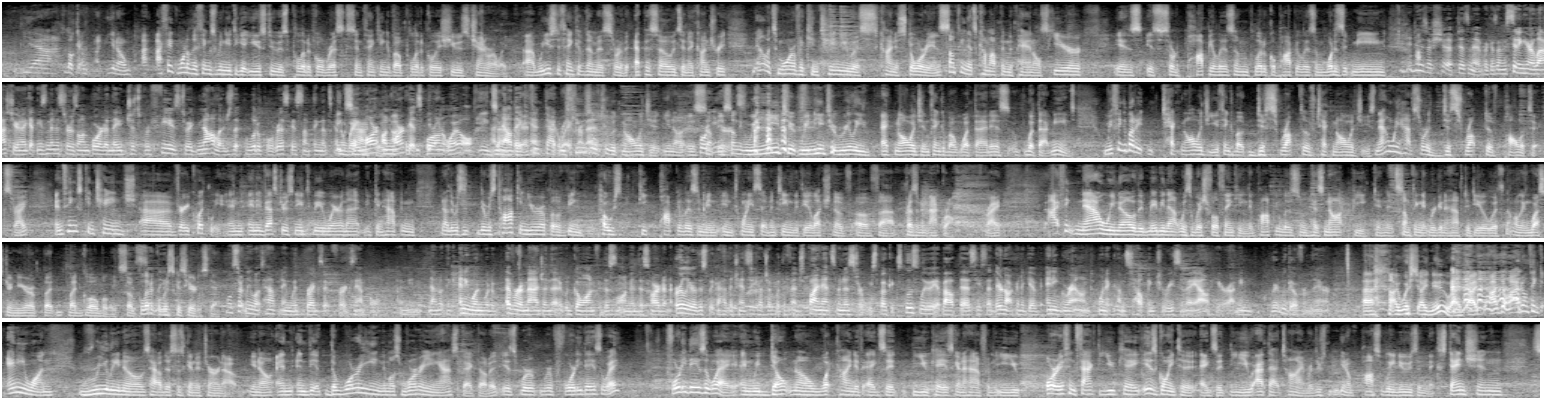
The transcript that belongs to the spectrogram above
Yeah, look, uh, you know, I, I think one of the things we need to get used to is political risks and thinking about political issues generally. Uh, we used to think of them as sort of episodes in a country. Now it's more of a continuous kind of story, and it's something that's come up in the panels here. Is, is sort of populism, political populism. What does it mean? It is a shift, isn't it? Because I was sitting here last year and I get these ministers on board and they just refuse to acknowledge that political risk is something that's going to weigh mar- on markets or on oil. Exactly. And now they I can't think that get away from refusal it. to acknowledge it, you know, is, some, is something we need to we need to really acknowledge and think about what that is, what that means. When you think about it, technology, you think about disruptive technologies. Now we have sort of disruptive politics, right? And things can change uh, very quickly, and, and investors need to be aware of that. It can happen. You know, there was there was talk in Europe of being post-peak populism in, in 2017 with the election of, of uh, President Macron, right? I think now we know that maybe that was wishful thinking, that populism has not peaked, and it's something that we're going to have to deal with not only in Western Europe but, but globally. So Yes, political risk is here to stay. Well, certainly what's happening with Brexit, for example. I mean, I don't think anyone would have ever imagined that it would go on for this long and this hard. And earlier this week, I had the chance to catch up with the French finance minister. We spoke exclusively about this. He said they're not going to give any ground when it comes to helping Theresa May out here. I mean, where do we go from there? Uh, I wish I knew. I, I, I, don't, I don't think anyone really knows how this is going to turn out, you know. And, and the, the worrying, the most worrying aspect of it is we're, we're 40 days away. 40 days away, and we don't know what kind of exit the UK is going to have from the EU, or if in fact the UK is going to exit the EU at that time, or there's you know possibly news of an extension,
